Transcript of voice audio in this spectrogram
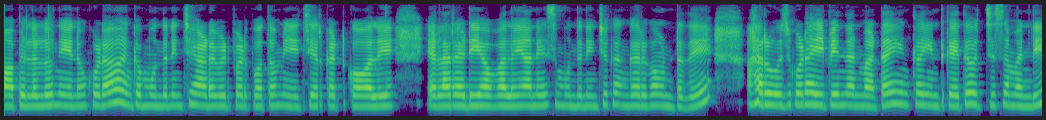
మా పిల్లలు నేను కూడా ఇంకా ముందు నుంచి హడావిడి పడిపోతాం. ఏ చీర కట్టుకోవాలి ఎలా రెడీ అవ్వాలి అనేసి ముందు నుంచి కంగారు కంగారుగా ఉంటుంది. ఆ రోజు కూడా అయిపోయిందనమాట. ఇంకా ఇంటికైతే వచ్చేసామండి.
